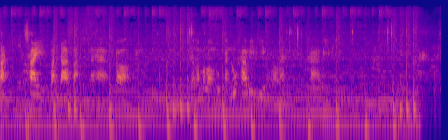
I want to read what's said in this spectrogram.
ศักชัยบรรดาศักดิ์นะฮะก็ เดี๋ยวเรามาลองดูกันลูกค้า VP ของเรานะลูกค้า VP โอเค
